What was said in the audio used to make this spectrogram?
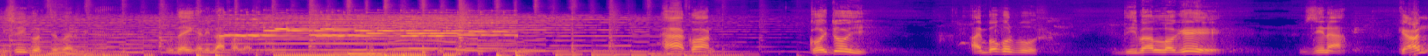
কিছুই করতে পারবি না। উদয় খালি লাফালাফি। হ্যাঁ কন। কই তুই? আমি বকুলপুর। দিবার লগে? জিনা। কেন?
